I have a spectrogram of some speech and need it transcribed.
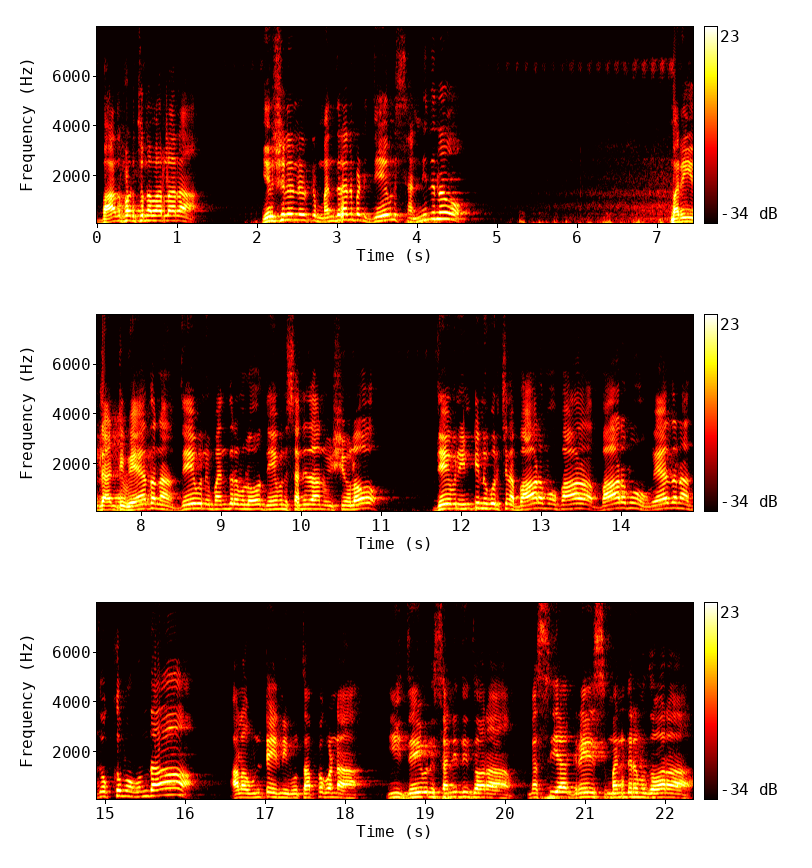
బాధపడుతున్న వారులారా ఎరుసలేని మందిరాన్ని బట్టి దేవుని సన్నిధిలో మరి ఇలాంటి వేదన దేవుని మందిరంలో దేవుని సన్నిధానం విషయంలో దేవుని ఇంటిని గురించిన భారము బా భారము వేదన దుఃఖము ఉందా? అలా ఉంటే నీవు తప్పకుండా ఈ దేవుని సన్నిధి ద్వారా మెస్సియా గ్రేస్ మందిరం ద్వారా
